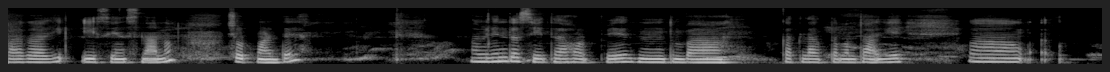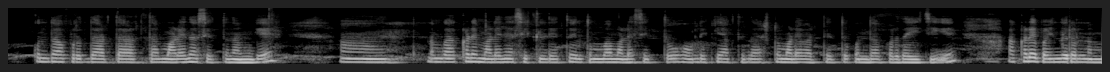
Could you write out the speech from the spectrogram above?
ಹಾಗಾಗಿ ಈ ಸೀನ್ಸ್ ನಾನು ಶೂಟ್ ಮಾಡಿದೆ. ನಾವಿಲ್ಲಿಂದ ಸೀದಾ ಹೊರಟ್ವಿ. ತುಂಬ ಕತ್ಲಾಗ್ತಾ ಬಂತು. ಹಾಗೆ ಕುಂದಾಪುರದ ದಾಟ್ತಾ ಅರ್ಥ ಮಳೆನೂ ಸಿಕ್ತು ನಮಗೆ. ನಮ್ಗೆ ಆ ಕಡೆ ಮಳೆನೇ ಸಿಕ್ಕಲಿತ್ತು ಇಲ್ಲಿ ತುಂಬ ಮಳೆ ಸಿಕ್ತು. ಹೋಗಲಿಕ್ಕೆ ಆಗ್ತಿಲ್ಲ. ಅಷ್ಟು ಮಳೆ ಬರ್ತಿತ್ತು ಕುಂದಾಪುರದ ಈಚೆಗೆ. ಆ ಕಡೆ ಬೈಂದೂರಲ್ಲಿ ನಮ್ಮ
